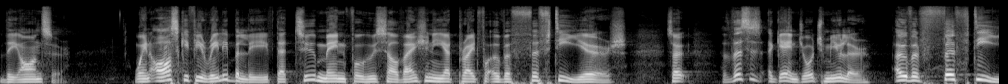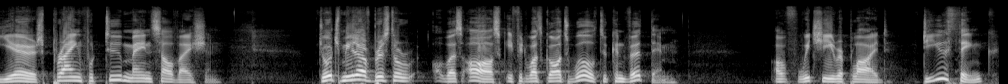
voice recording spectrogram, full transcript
the answer. When asked if he really believed that two men for whose salvation he had prayed for over 50 years, so this is again George Mueller, over 50 years praying for two men's salvation. George Mueller of Bristol was asked if it was God's will to convert them. Of which he replied, Do you think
